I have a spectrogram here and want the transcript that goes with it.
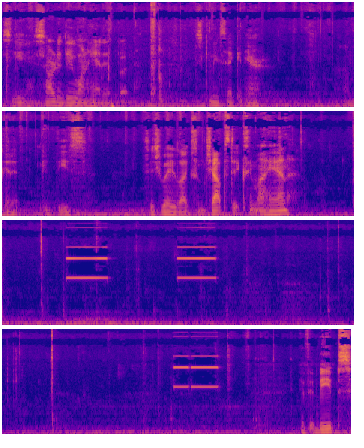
See, it's hard to do one-handed, but just give me a second here. I'll get it, get these situated like some chopsticks in my hand. If it beeps,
